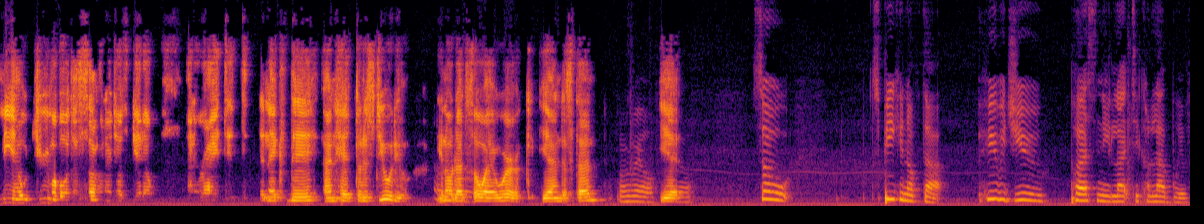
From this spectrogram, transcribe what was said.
me, I would dream about a song and I just get up and write it the next day and head to the studio. You know, that's how I work. You understand? For real. for Yeah. real. So, speaking of that, who would you personally like to collab with?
